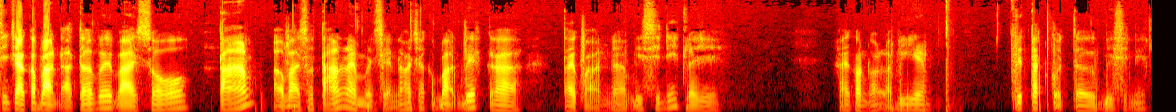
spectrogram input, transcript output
Xin chào các bạn đã tới với bài số 8. Ở bài số 8 này mình sẽ nói cho các bạn biết uh, tài khoản uh, business là gì. Hay còn gọi là BM. Viết tắt của từ business.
